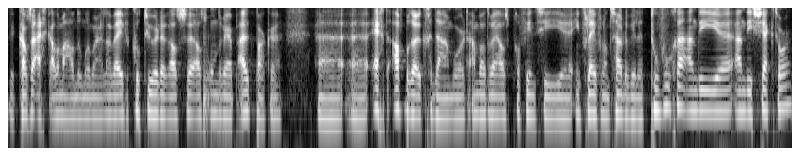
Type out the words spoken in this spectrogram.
ik kan ze eigenlijk allemaal noemen, maar laten we even cultuur er als, eh, als onderwerp uitpakken. Eh, eh, echt afbreuk gedaan wordt aan wat wij als provincie in Flevoland zouden willen toevoegen aan die, aan die sector.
